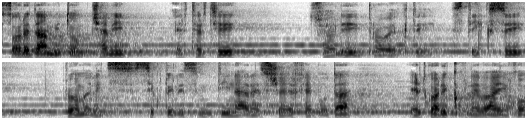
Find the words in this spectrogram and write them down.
სწორედ ამიტომ ჩემი ერთ-ერთი ძველი პროექტი სტიქსი რომელიც სიკვდილის მდინარეს შეეხებოდა ერთგვარი კვლევა იყო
